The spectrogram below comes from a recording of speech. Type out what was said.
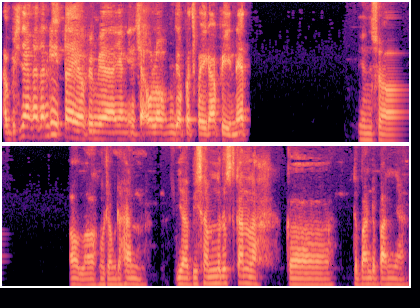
habisnya angkatan kita ya Pim ya yang insya Allah menjabat sebagai kabinet. Insya Allah mudah-mudahan ya bisa meneruskan lah ke depan-depannya.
